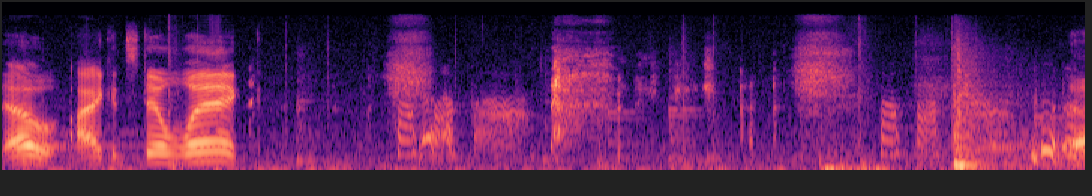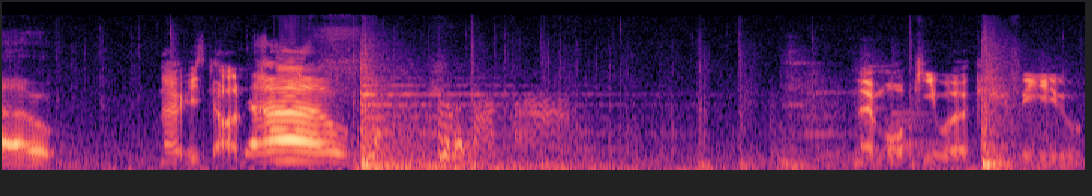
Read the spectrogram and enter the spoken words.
No, I can still work. No. No, he's gone. No! No more key working for you.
